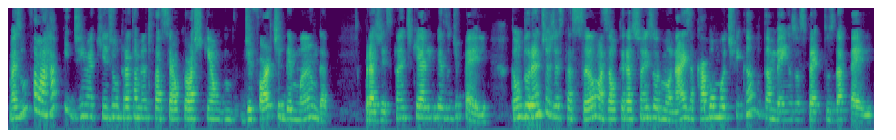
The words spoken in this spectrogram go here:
Mas vamos falar rapidinho aqui de um tratamento facial que eu acho que é um, de forte demanda para gestante, que é a limpeza de pele. Então, durante a gestação, as alterações hormonais acabam modificando também os aspectos da pele.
